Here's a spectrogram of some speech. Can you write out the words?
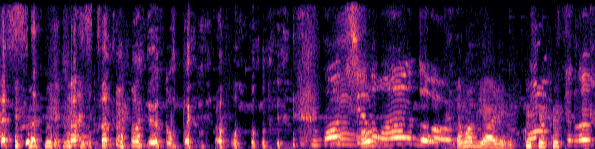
mas, todo mundo acompanha a Fórmula 1. Continuando. É uma viagem. Continuando.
